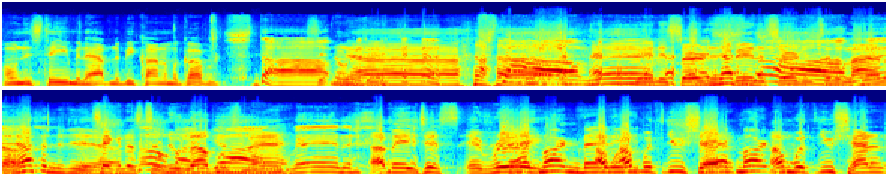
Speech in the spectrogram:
on this team, and it happened to be Connor McGovern Stop. sitting on the bench, Uh, Stop, man. being inserted, being inserted into the Stop, man. lineup, Nothing to do. and taking us to Oh new levels, God, man. man. I mean, just it really. Jack Martin, baby. I'm, I'm with you, Shannon. Martin. I'm with you, Shannon.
